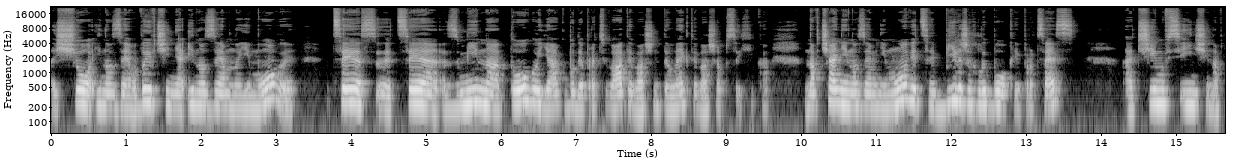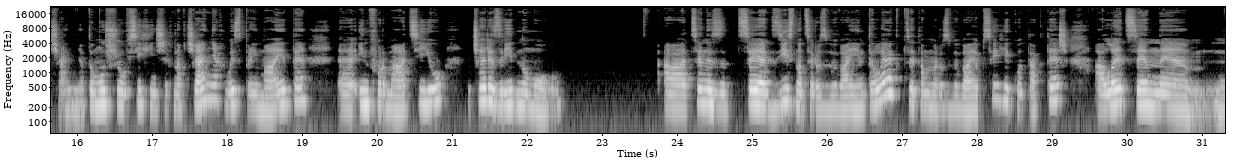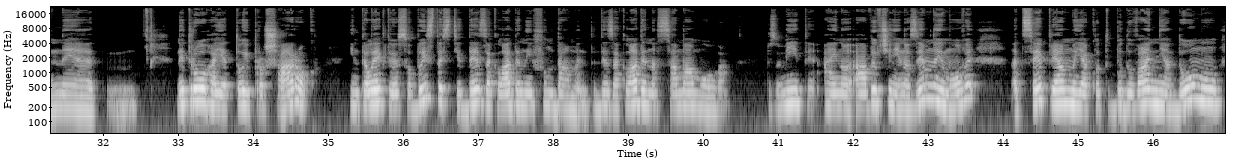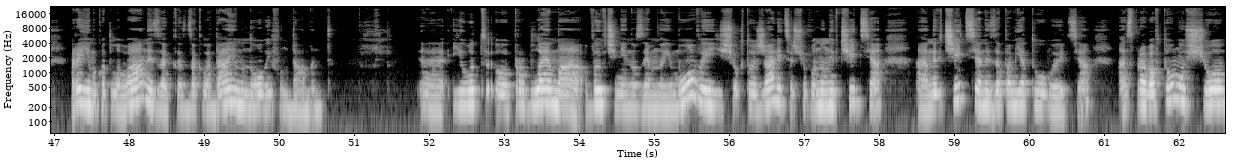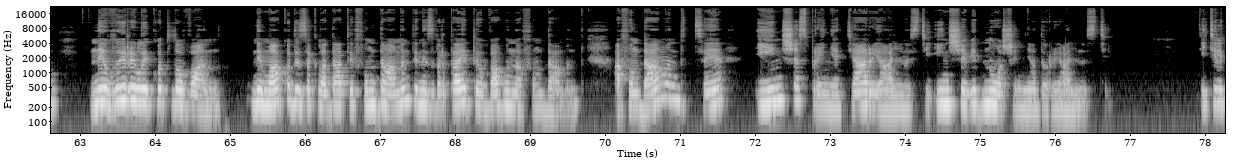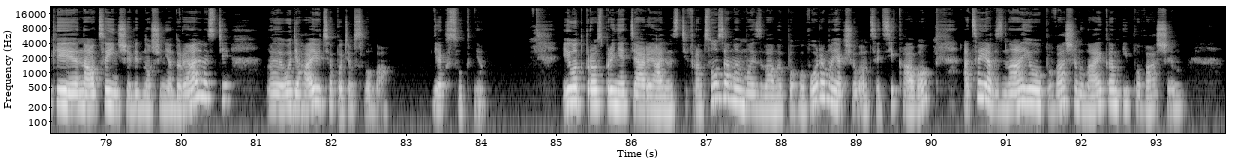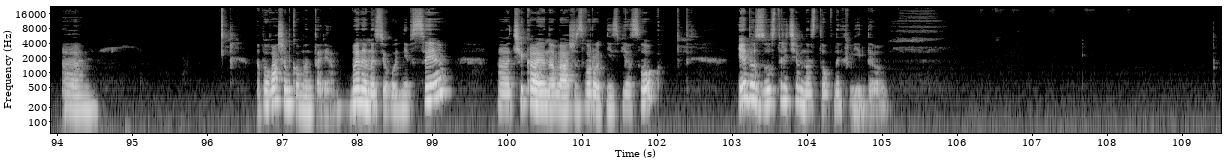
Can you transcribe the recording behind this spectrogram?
що інозем, вивчення іноземної мови це, це зміна того, як буде працювати ваш інтелект і ваша психіка. Навчання іноземній мові це більш глибокий процес чим всі інші навчання. Тому що у всіх інших навчаннях ви сприймаєте е, інформацію через рідну мову. А це не це дійсно це розвиває інтелект, це там розвиває психіку, так теж, але це не, не, не трогає той прошарок інтелекту і особистості, де закладений фундамент, де закладена сама мова. Розумієте? А, іно, а вивчення іноземної мови це прямо як от будування дому, риємо котлован і закладаємо новий фундамент. Е, і от проблема вивчення іноземної мови, і що хтось жаліться, що воно не вчиться, е, не вчиться, не запам'ятовується. Справа в тому, що не вирили котлован, нема куди закладати фундамент і не звертаєте увагу на фундамент. А фундамент це інше сприйняття реальності, інше відношення до реальності. І тільки на оце інше відношення до реальності е, одягаються потім слова, як сукня. І от про сприйняття реальності французами ми з вами поговоримо, якщо вам це цікаво. А це я знаю по вашим лайкам і по вашим е, по вашим коментарям. У мене на сьогодні все. Чекаю на ваш зворотній зв'язок і до зустрічі в наступних відео.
